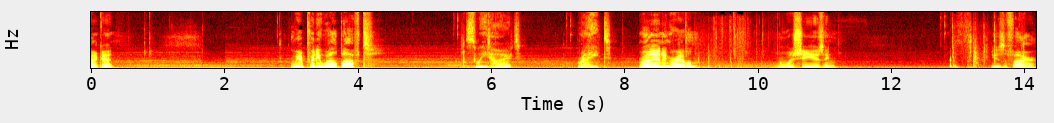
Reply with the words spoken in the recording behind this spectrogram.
Alright, good. We are pretty well buffed. Sweetheart? Right. Run in and grab them. What is she using? Use the fire.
